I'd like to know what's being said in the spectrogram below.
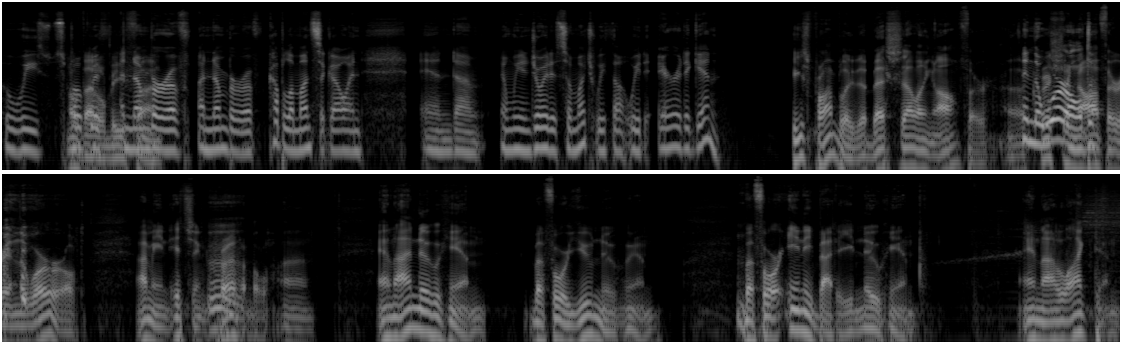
who we spoke that'll with a fun. number of a number of couple of months ago, and and um, and we enjoyed it so much we thought we'd air it again. He's probably the best-selling author uh, In the Christian world. author in the world. I mean, it's incredible. Um, and I knew him before you knew him, before anybody knew him, and I liked him.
